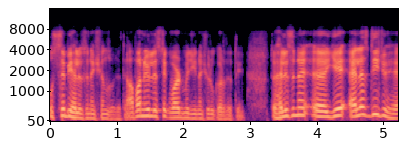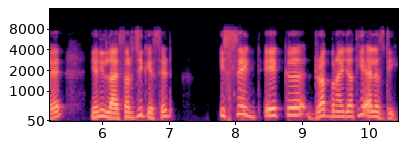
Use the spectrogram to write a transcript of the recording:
उससे भी हेलुसिनेशन हो जाते हैं। आप अनरियलिस्टिक वर्ड में जीना शुरू कर देते हैं। तो हेलुसिने ये एलएसडी जो है, यानी लाइसर्जिक एसिड इससे एक ड्रग बनाई जाती है एलएसडी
